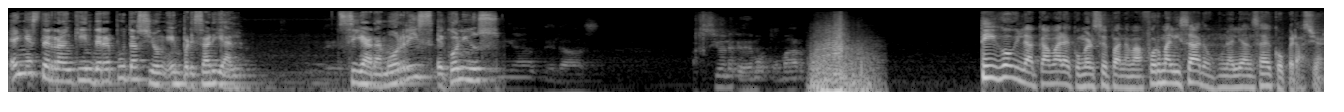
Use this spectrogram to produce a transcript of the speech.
en este ranking de reputación empresarial. Ciara Morris, Econews. Tigo y la Cámara de Comercio de Panamá formalizaron una alianza de cooperación.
